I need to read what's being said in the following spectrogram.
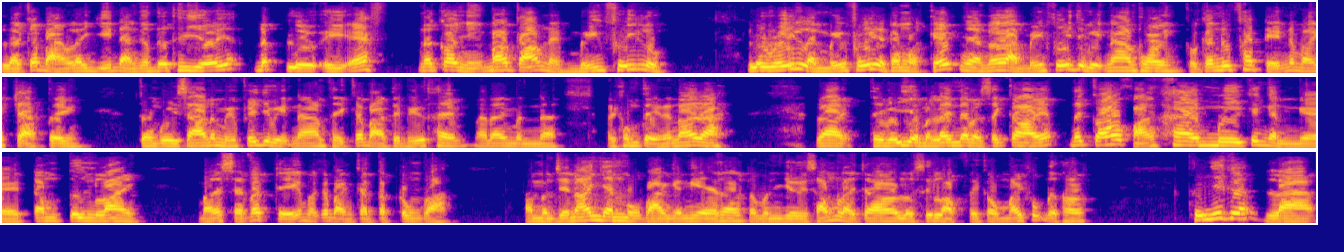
là các bạn lên diễn đàn kinh tế thế giới WEF nó có những báo cáo này miễn phí luôn. Lưu ý là miễn phí là trong mặt kép nha nó là miễn phí cho Việt Nam thôi còn các nước phát triển nó vẫn trả tiền. Còn vì sao nó miễn phí cho Việt Nam thì các bạn tìm hiểu thêm. Ở đây mình à, mình không tiện để nói ra. Rồi thì bây giờ mình lên đây mình sẽ coi á nó có khoảng 20 cái ngành nghề trong tương lai mà nó sẽ phát triển và các bạn cần tập trung vào. À, mình sẽ nói nhanh một vài ngành nghề thôi rồi mình vừa sống lại cho luật sư lộc thì còn mấy phút được thôi. Thứ nhất á, là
